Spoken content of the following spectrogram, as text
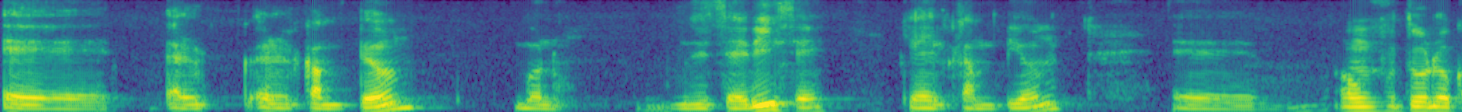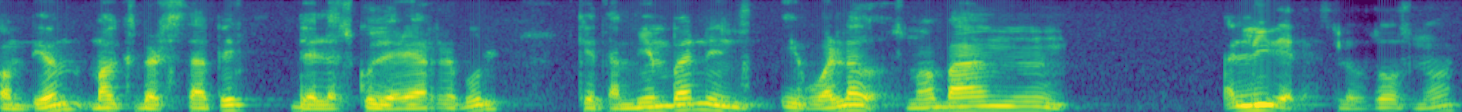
eh, el, campeón, bueno, se dice que el campeón, eh, un futuro campeón, Max Verstappen, de la escudería Red Bull, que también van igualados, ¿no? Van líderes los dos, ¿no?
